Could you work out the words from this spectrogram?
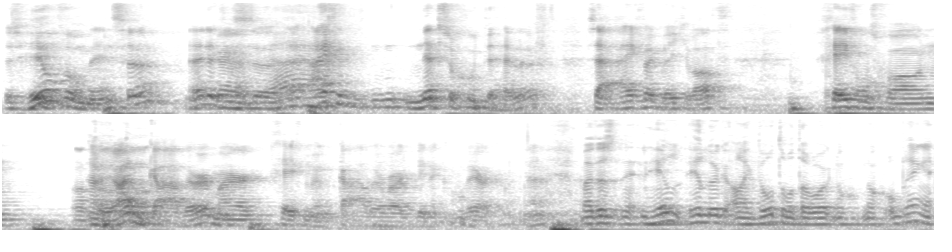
Dus heel veel mensen, hè, dat is uh, eigenlijk net zo goed de helft, zei eigenlijk, weet je wat, geef ons gewoon een ruim kader, maar geef me een kader waar ik binnen kan werken. Maar dat is een heel, heel leuke anekdote, wat daar wil ik nog, nog opbrengen.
